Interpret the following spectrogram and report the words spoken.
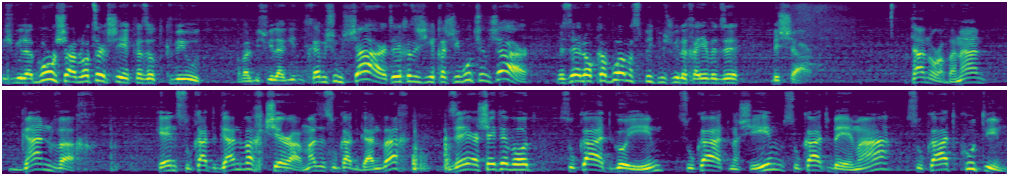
בשביל לגור שם לא צריך שיהיה כזאת קביעות, אבל בשביל להגיד, מתחייב משום שער, צריך איזושהי חשיבות של שער, וזה לא קבוע מספיק בשביל לחייב את זה בשער. תנו רבנן, גנבך, כן, סוכת גנבך כשרה. מה זה סוכת גנבך? זה ראשי תיבות, סוכת גויים, סוכת נשים, סוכת בהמה, סוכת כותים.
